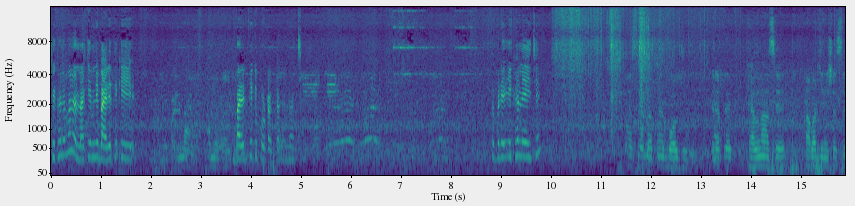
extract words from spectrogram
সেখানে বানান নাকি এমনি বাইরে থেকে না আমরা বাইরে বাইরে থেকে প্রোডাক্ট আনেন? আচ্ছা। তারপরে এখানে এই যে আছে হলো আপনার বল ঝুড়ি। এটাতে খেলনা আছে আবার জিনিস আছে।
